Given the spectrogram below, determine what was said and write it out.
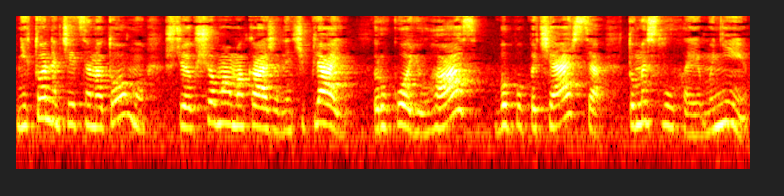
Ніхто не вчиться на тому, що якщо мама каже, не чіпляй рукою газ, бо попечешся, то ми слухаємо. Ні.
